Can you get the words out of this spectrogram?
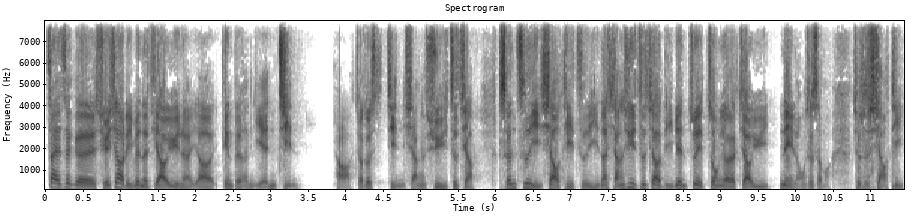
在这个学校里面的教育呢，要定得很严谨。好，叫做谨详序之教，深之以孝悌之意。那详序之教里面最重要的教育内容是什么？就是孝悌。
